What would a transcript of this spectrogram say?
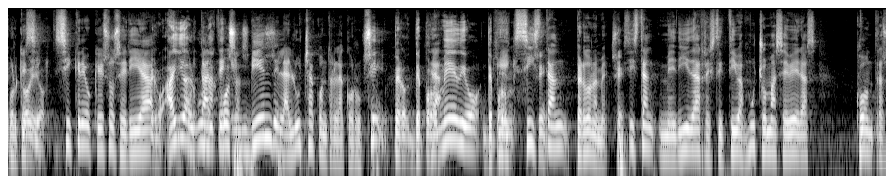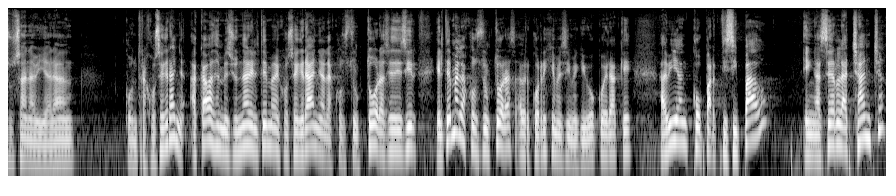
Porque sí, meritorio. sí creo que eso sería Pero hay algunas importante cosas- en bien de la lucha contra la corrupción. Sí, pero de por O sea, medio... De por, que existan, perdóname, Sí. existan medidas restrictivas mucho más severas contra Susana Villarán, contra José Graña. Acabas de mencionar el tema de José Graña, las constructoras, es decir, el tema de las constructoras, a ver, corrígeme si me equivoco, era que habían coparticipado en hacer la chancha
